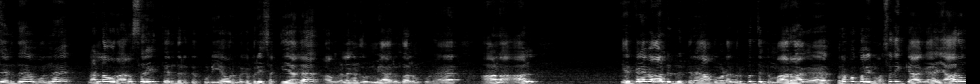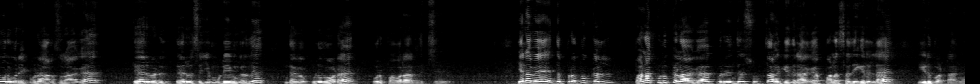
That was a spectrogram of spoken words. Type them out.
சேர்ந்து ஒன்று நல்ல ஒரு அரசரை தேர்ந்தெடுக்கக்கூடிய ஒரு மிகப்பெரிய சக்தியாக அவங்க விளங்குறது உண்மையாக இருந்தாலும் கூட ஆனால் ஏற்கனவே ஆண்டுட்டு இருக்கிற அவங்களோட விருப்பத்துக்கு மாறாக பிறப்புகளின் வசதிக்காக யாரோ ஒருவரை கூட அரசராக தேர்வு தேர்வு செய்ய முடியுங்கிறது இந்த குழுவோட ஒரு பவராக இருந்துச்சு. எனவே இந்த பிரபுக்கள் பல குழுக்களாக பிரிந்து சுல்தானுக்கு எதிராக பல சதிகளில் ஈடுபட்டாங்க.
